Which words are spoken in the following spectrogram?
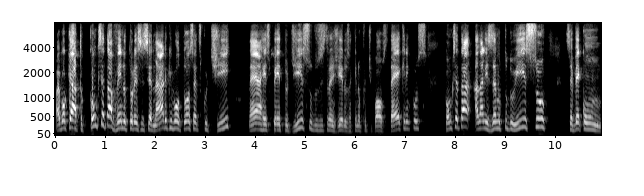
Mas, Bocato, como que você está vendo todo esse cenário que voltou a se discutir né, a respeito disso, dos estrangeiros aqui no futebol, os técnicos? Como que você está analisando tudo isso? Você vê com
